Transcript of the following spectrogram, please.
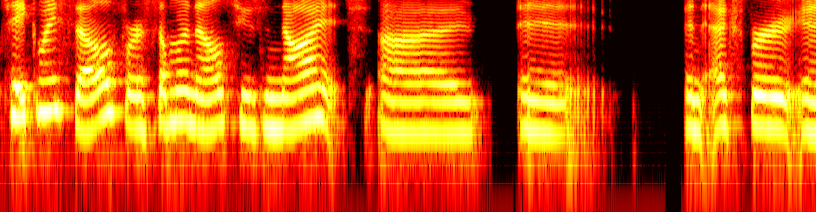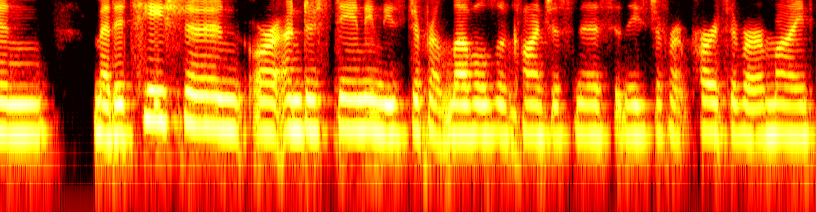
take myself or someone else who's not uh, a, an expert in meditation or understanding these different levels of consciousness and these different parts of our mind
